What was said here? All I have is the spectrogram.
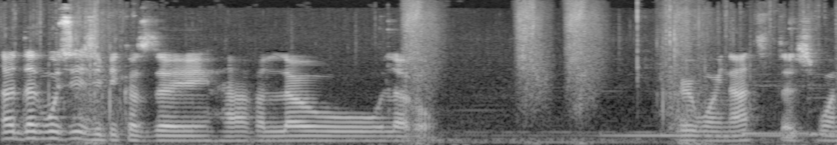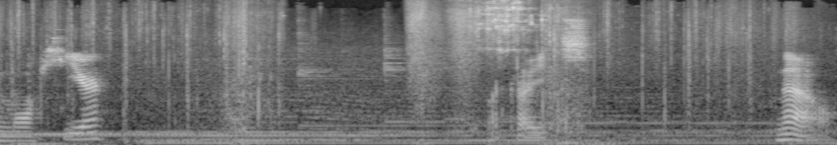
Uh, that was easy because they have a low level. Sure, why not? There's one more here. Arcite. Now,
